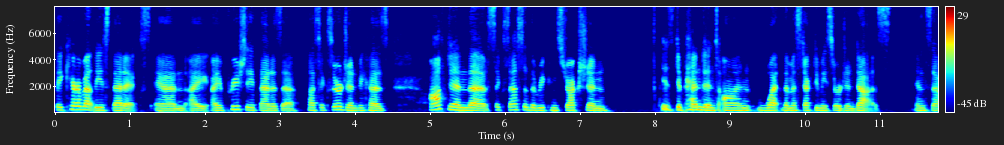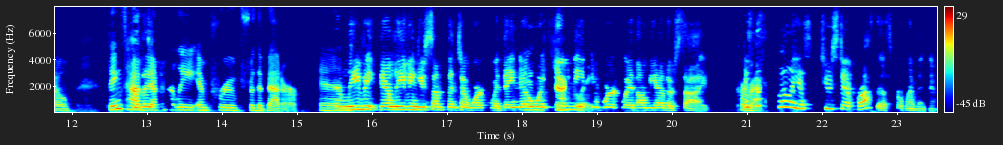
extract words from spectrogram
they care about the aesthetics. And I, I appreciate that as a plastic surgeon because often the success of the reconstruction is dependent on what the mastectomy surgeon does. And so things have so they, definitely improved for the better. And they're leaving they're leaving you something to work with. They know exactly. what you need to work with on the other side. Correct. It's really a two-step process for women now.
